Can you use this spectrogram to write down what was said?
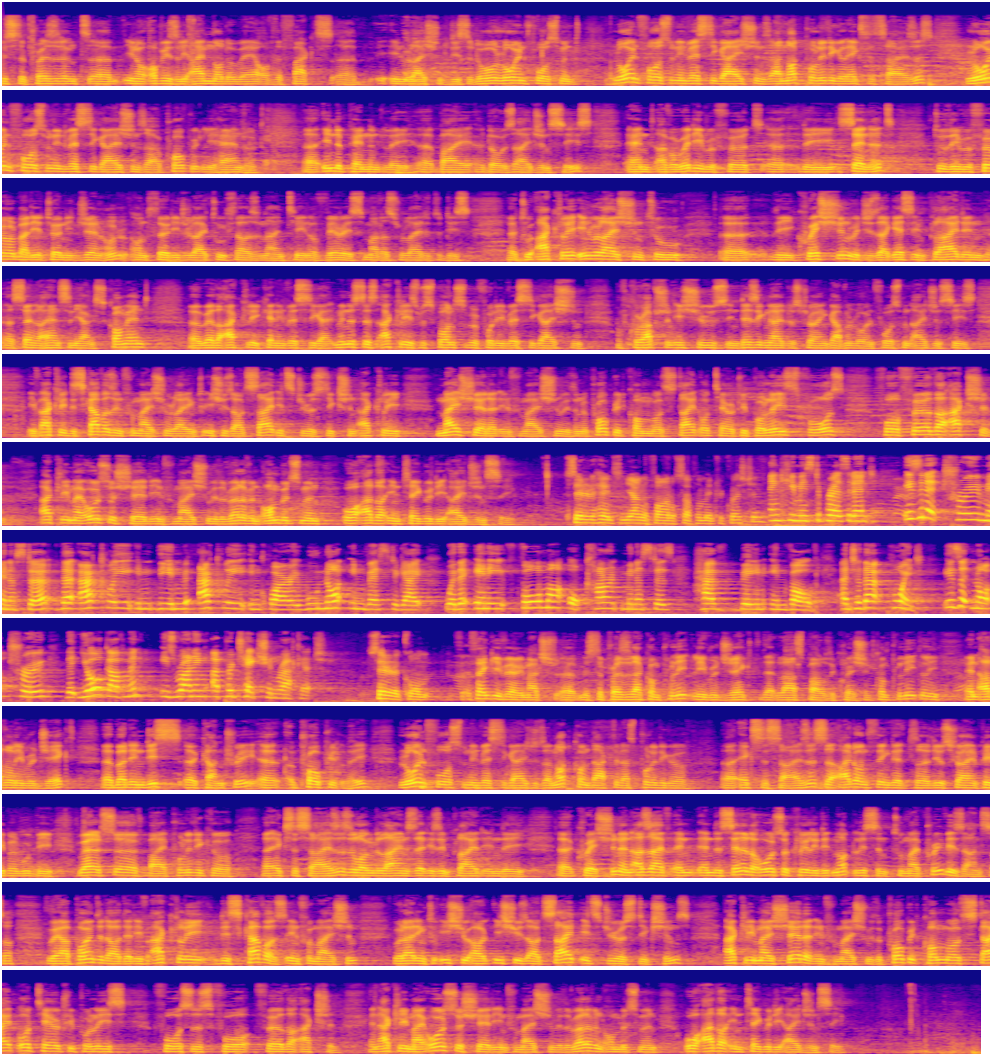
Mr. President. Uh, you know, obviously, I'm not aware of the facts uh, in relation to this at all. Law enforcement, law enforcement investigations are not political exercises. Law enforcement investigations are appropriately handled uh, independently uh, by those agencies, and I've already referred uh, the Senate to the referral by the Attorney General on 30 July 2019 of various matters related to this to ACLEI in relation to the question, which is, I guess, implied in uh, Senator Hanson-Young's comment, uh, whether ACLEI can investigate ministers. ACLEI is responsible for the investigation of corruption issues in designated Australian government law enforcement agencies. If ACLEI discovers information relating to issues outside its jurisdiction, ACLEI may share that information with an appropriate Commonwealth, state or territory police force for further action. ACLEI may also share the information with the relevant ombudsman or other integrity agency. Senator Hanson-Young, a final supplementary question. Thank you, Mr President. Isn't it true, Minister, that ACLEI in, the ACLEI inquiry will not investigate whether any former or current ministers have been involved? And to that point, is it not true that your government is running a protection racket? Senator Cormann. Thank you very much, uh, Mr. President. I completely reject that last part of the question, completely and utterly reject. Uh, but in this uh, country, uh, appropriately, law enforcement investigations are not conducted as political uh, exercises. Uh, I don't think that the Australian people would be well served by political exercises along the lines that is implied in the question. And, as I've, and, and the senator also clearly did not listen to my previous answer, where I pointed out that if ACLEI discovers information relating to issue out, issues outside its jurisdictions, ACLEI may share that information with appropriate Commonwealth, state or territory police forces for further action. And ACLEI may also share the information with the relevant ombudsman or other integrity agency.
